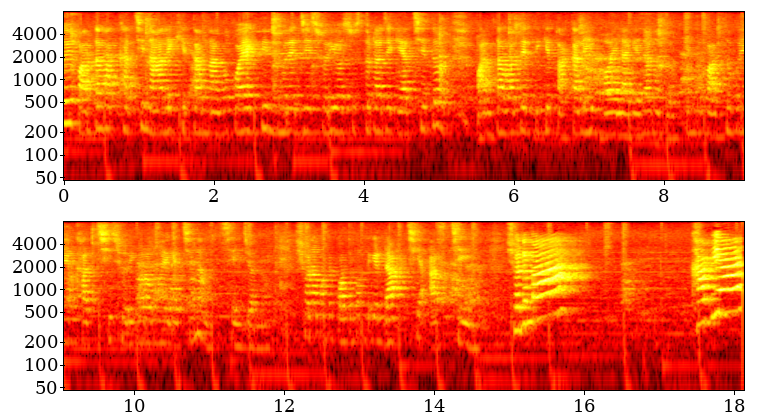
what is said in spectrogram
হয়ে পান্তা ভাত খাচ্ছি। না হলে খেতাম না গো। কয়েকদিন ধরে যে শরীর অসুস্থটা যে গেছে তো, পান্তা ভাতের দিকে তাকালেই ভয় লাগে, জানো তো? কিন্তু বাধ্য হয়ে খাচ্ছি, শরীর গরম হয়ে গেছে না? সেই জন্য। সোনা আমাকে কতক্ষণ থেকে ডাকছে, আসছেই না। সোনা খাবি আর?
